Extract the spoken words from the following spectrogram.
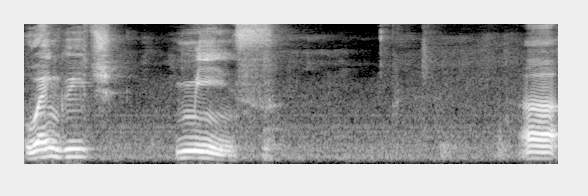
language means. Uh,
